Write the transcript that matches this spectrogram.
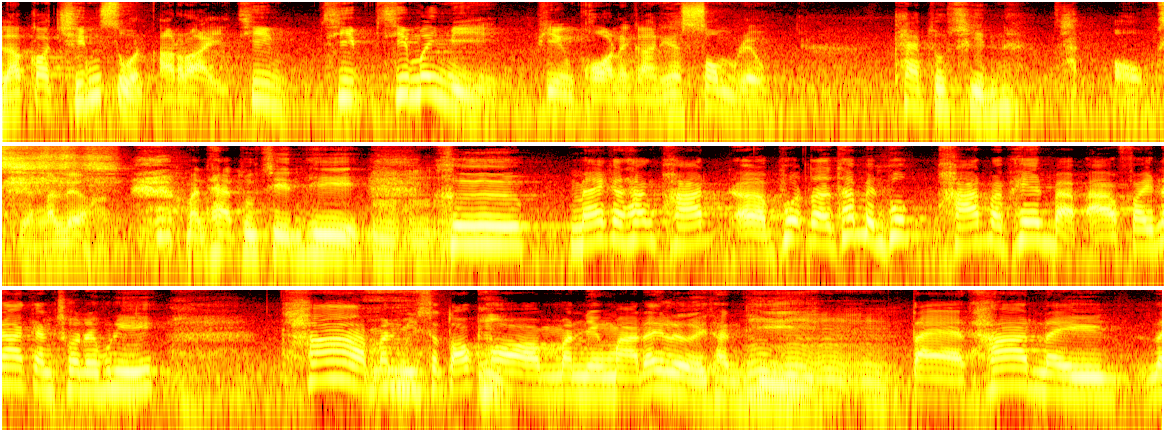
แล้วก็ชิ้นส่วนอะไรที่ที่ที่ไม่มีเพียงพอในการที่จะซ่อมเร็ว แทบทุกชิ้น อ๋ออย่างนั้นเลยเหรอ มันแทบทุกชิ้นพี่ คือแม้กระทั่งพาร์ทเอ่อพวกแต่ถ้าเป็นพวกพาร์ทประเภทแบบอ่าไฟหน้ากันชนอะไรพวกนี้ ถ้ามันมีสต็อกพอมันยังมาได้เลยทันทีอืมอืมอืมแต่ถ้าในใน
